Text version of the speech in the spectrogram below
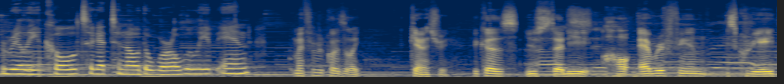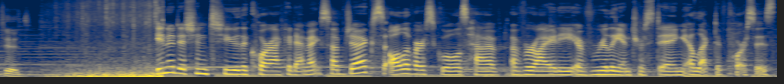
really cool to get to know the world we live in. My favorite class is like chemistry because you study how everything is created. In addition to the core academic subjects, all of our schools have a variety of really interesting elective courses.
